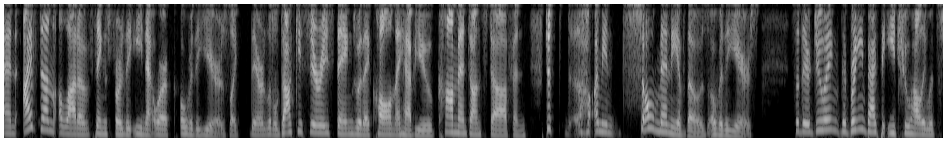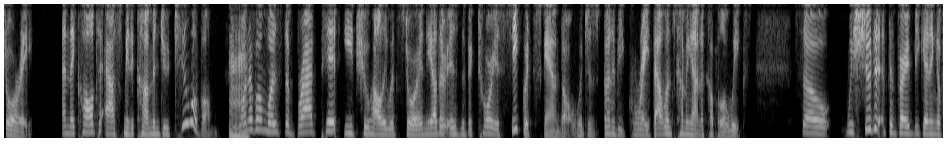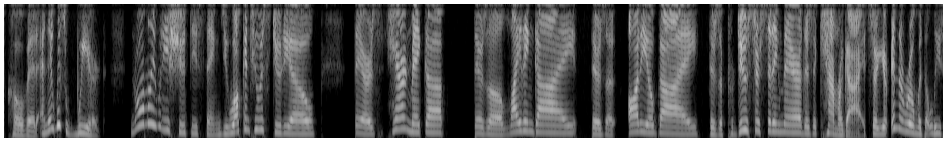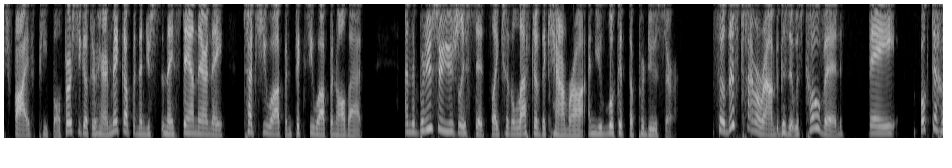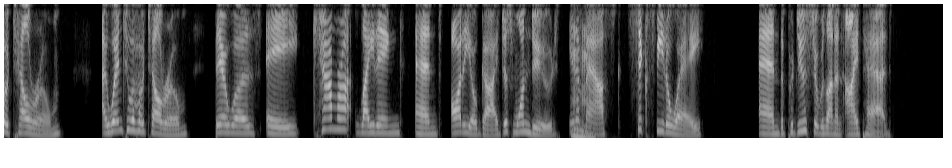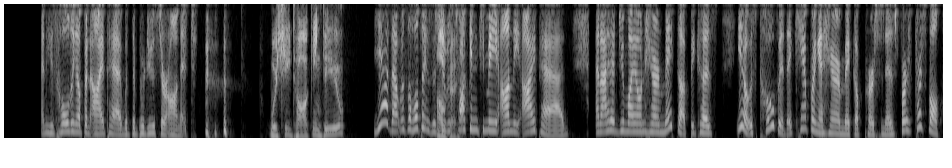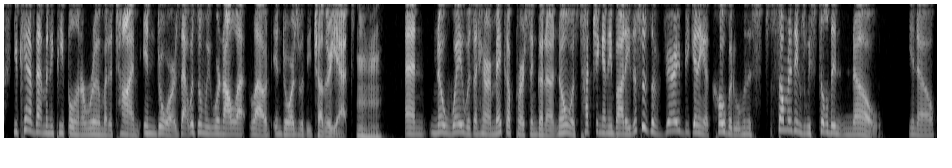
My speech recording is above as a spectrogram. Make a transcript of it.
And I've done a lot of things for the E network over the years, like their little docu series things where they call and they have you comment on stuff, and just, uh, I mean, so many of those over the years. So they're doing, they're bringing back the E True Hollywood story, and they called to ask me to come and do two of them. Mhm. One of them was the Brad Pitt E True Hollywood story, and the other is the Victoria's Secret scandal, which is going to be great. That one's coming out in a couple of weeks. So we shoot it at the very beginning of COVID, and it was weird. Normally, when you shoot these things, you walk into a studio, there's hair and makeup, there's a lighting guy, there's an audio guy, there's a producer sitting there, there's a camera guy. So you're in the room with at least five people. First, you go through hair and makeup, and then you and they stand there and they touch you up and fix you up and all that. And the producer usually sits like to the left of the camera, and you look at the producer. So this time around, because it was COVID, they booked a hotel room. I went to a hotel room. There was a camera, lighting, and audio guy, just one dude in a Mhm. mask, six feet away. And the producer was on an iPad. And he's holding up an iPad with the producer on it. Was she talking to you? Yeah, that was the whole thing. So she was talking to me on the iPad, and I had to do my own hair and makeup because you know it was COVID. They can't bring a hair and makeup person. Is first, first of all, you can't have that many people in a room at a time indoors. That was when we were not allowed indoors with each other yet, hmm and no way was a hair and makeup person gonna. No one was touching anybody. This was the very beginning of COVID when there's so many things we still didn't know. You know,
